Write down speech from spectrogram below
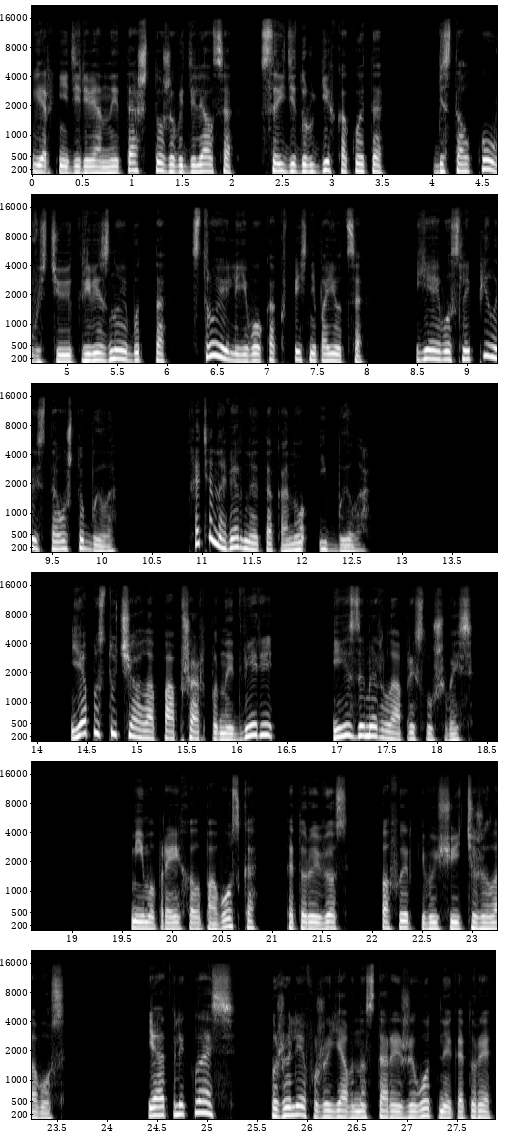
Верхний деревянный этаж тоже выделялся среди других какой-то бестолковостью и кривизной, будто строили его, как в песне поется, я его слепила из того, что было. Хотя, наверное, так оно и было. Я постучала по обшарпанной двери и замерла, прислушиваясь. Мимо проехала повозка, которую вез пофыркивающий тяжеловоз. Я отвлеклась, пожалев уже явно старое животное, которое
